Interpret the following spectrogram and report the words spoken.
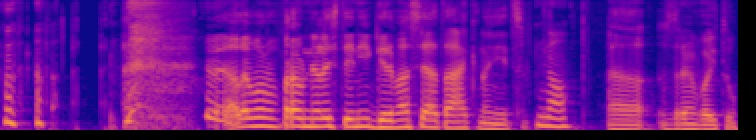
ale on opravdu měli stejný grimasy a tak, no nic. No. Uh, zdravím Vojtu. Uh,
